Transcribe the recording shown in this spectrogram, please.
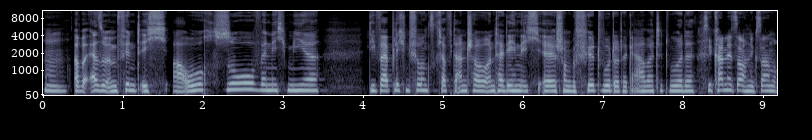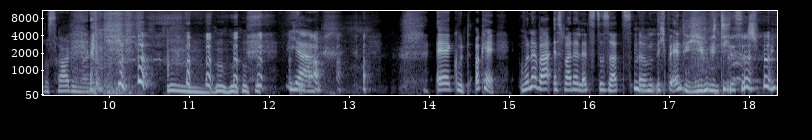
Hm. Aber also empfinde ich auch so, wenn ich mir die weiblichen Führungskräfte anschaue, unter denen ich äh, schon geführt wurde oder gearbeitet wurde. Sie kann jetzt auch nichts anderes sagen. ja. Äh, gut, okay. Wunderbar. Es war der letzte Satz. Ähm, ich beende hiermit dieses Spiel.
